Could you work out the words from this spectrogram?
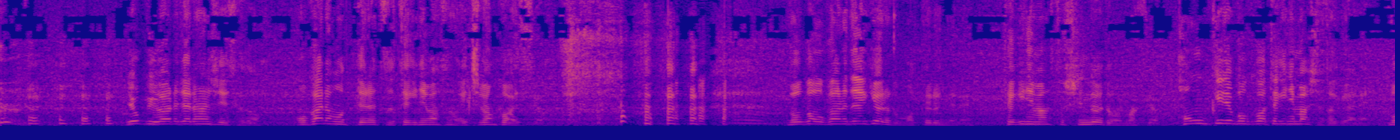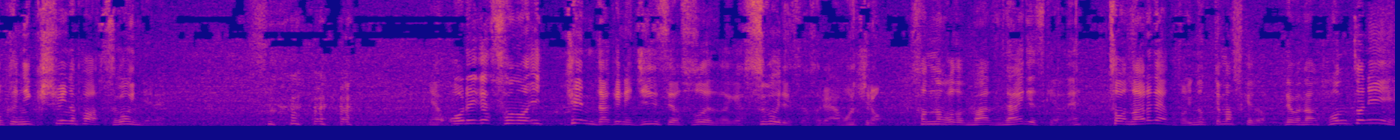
よく言われてる話ですけどお金持ってるやつ敵に回すのが一番怖いですよ僕はお金で影響力持ってるんでね敵に回すとしんどいと思いますよ。本気で僕が敵に回した時はね僕憎しみのパワーすごいんでね。いや俺がその1点だけに人生を注いだ時はすごいですよそれはもちろん。そんなことまずないですけどね。そうならないことを祈ってますけど。でもなんか本当に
